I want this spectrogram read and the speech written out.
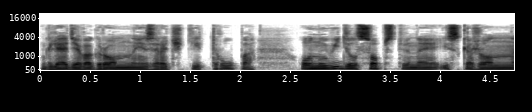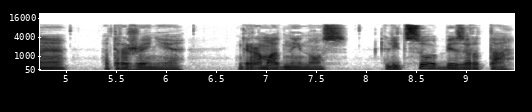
Глядя в огромные зрачки трупа, он увидел собственное искаженное отражение, громадный нос, лицо без рта.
